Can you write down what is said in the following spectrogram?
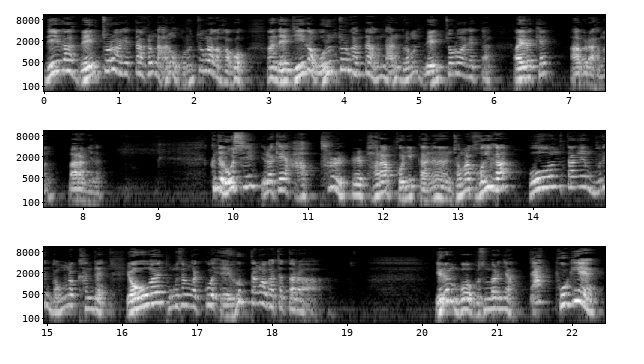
네가 왼쪽으로 가겠다. 그럼 나는 오른쪽으로 가고, 아, 네, 네가 오른쪽으로 간다. 그럼 나는 그러면 왼쪽으로 가겠다. 아, 이렇게 아브라함은 말합니다. 근데 롯이 이렇게 앞을 바라보니까는 정말 거기가 온 땅에 물이 넉넉한데 여호와의 동상 같고 애굽 땅과 같았더라. 이는 뭐 무슨 말이냐? 딱 보기에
